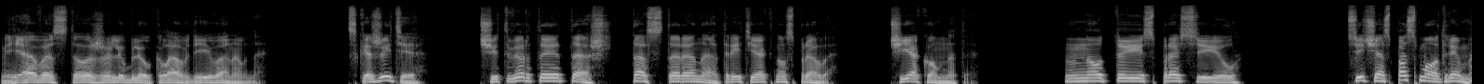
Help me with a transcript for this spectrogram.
Я вас тоже люблю, Клавдия Ивановна. Скажите, Четвертый этаж, та сторона, третье окно справа. Чья комната? Ну, ты спросил. Сейчас посмотрим.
